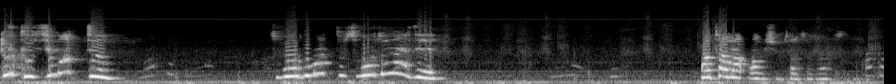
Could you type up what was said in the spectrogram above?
Dur kılıcımı attım. Sword'umu attım. Sword'um nerede? Ha tamam atmamışım. Tamam tamam. Kanka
